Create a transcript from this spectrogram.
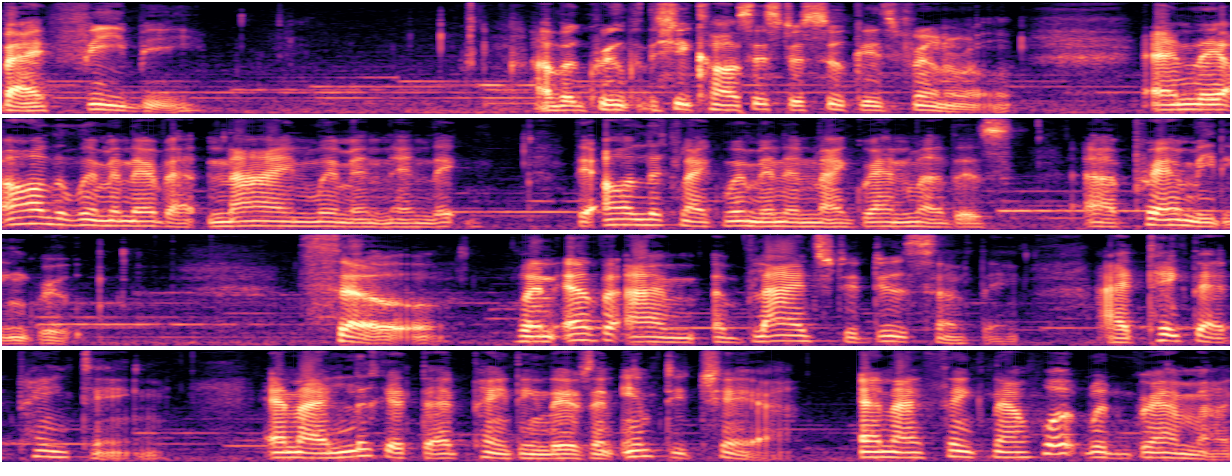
by Phoebe of a group that she calls Sister Suki's Funeral. And they all the women, there are about nine women, and they, they all look like women in my grandmother's uh, prayer meeting group. So whenever I'm obliged to do something, I take that painting and I look at that painting. There's an empty chair. And I think, now what would Grandma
